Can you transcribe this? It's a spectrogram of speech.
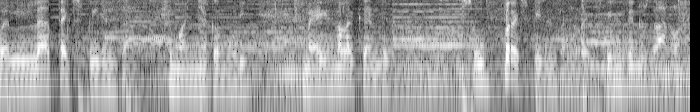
വല്ലാത്ത എക്സ്പീരിയൻസ് ആണ്. ഈ മഞ്ഞൊക്കെ മൂടി മേഘങ്ങളൊക്കെ ഉണ്ട്. സൂപ്പർ എക്സ്പീരിയൻസ് ആണ്. അത് എക്സ്പീരിയൻസിന്റെ ഒരു സാധനമാണ്.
